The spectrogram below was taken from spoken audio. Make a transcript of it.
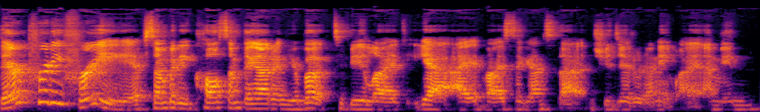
they're pretty free if somebody calls something out in your book to be like, yeah, I advised against that and she did it anyway. I mean,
